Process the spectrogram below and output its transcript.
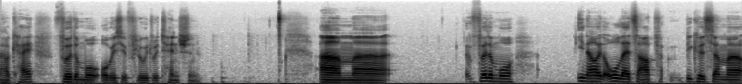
Okay. Furthermore, obviously fluid retention. Um, uh, furthermore, you know it all adds up because um, uh,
